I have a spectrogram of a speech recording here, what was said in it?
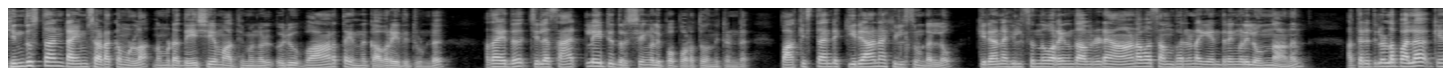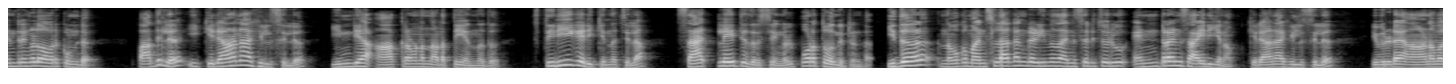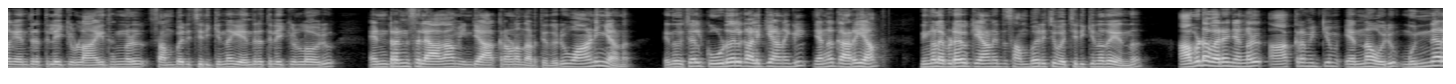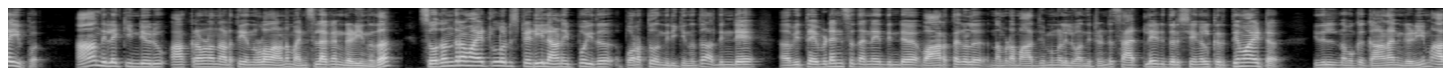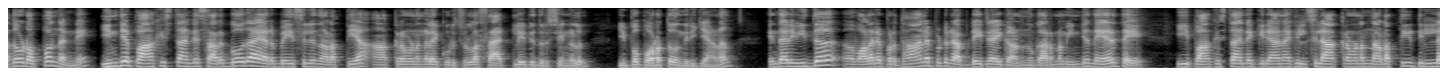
Hindustan times അടക്കമുള്ള നമ്മുടെ ദേശീയ മാധ്യമങ്ങൾ ഒരു വാർത്ത ഇന്ന് കവർ ചെയ്തിട്ടുണ്ട്. അതായത് ചില സാറ്റലൈറ്റ് ദൃശ്യങ്ങൾ ഇപ്പോൾ പുറത്തു വന്നിട്ടുണ്ട്. പാകിസ്ഥാന്റെ കിരാന ഹിൽസ് ഉണ്ടല്ലോ. കിരാന ഹിൽസ് എന്ന് പറയുന്നത് അവരുടെ ആണവ സംഭരണ കേന്ദ്രങ്ങളിൽ ഒന്നാണ്. അത്തരത്തിലുള്ള പല കേന്ദ്രങ്ങളും അവർക്കുണ്ട്. അപ്പം അതിൽ ഈ കിരാന ഹിൽസിൽ ഇന്ത്യ ആക്രമണം നടത്തി എന്നത് സ്ഥിരീകരിക്കുന്ന ചില സാറ്റലൈറ്റ് ദൃശ്യങ്ങൾ പുറത്തു വന്നിട്ടുണ്ട്. ഇത് നമുക്ക് മനസ്സിലാക്കാൻ കഴിയുന്നത് അനുസരിച്ച് ഒരു എൻട്രൻസ് ആയിരിക്കണം. കിരാന ഹിൽസിൽ ഇവരുടെ ആണവ കേന്ദ്രത്തിലേക്കുള്ള ആയുധങ്ങൾ സംഭരിച്ചിരിക്കുന്ന കേന്ദ്രത്തിലേക്കുള്ള ഒരു എൻട്രൻസിലാകാം ഇന്ത്യ ആക്രമണം നടത്തിയത്. ഒരു വാണിംഗ് ആണ്. എന്ന് വെച്ചാൽ കൂടുതൽ കളിക്കുകയാണെങ്കിൽ ഞങ്ങൾക്കറിയാം നിങ്ങൾ എവിടെയൊക്കെയാണ് ഇത് സംഭരിച്ചു വച്ചിരിക്കുന്നത് എന്ന്. അവിടെ വരെ ഞങ്ങൾ ആക്രമിക്കും എന്ന ഒരു മുന്നറിയിപ്പ് ആ നിലയ്ക്ക് ഇന്ത്യ ഒരു ആക്രമണം നടത്തി എന്നുള്ളതാണ് മനസ്സിലാക്കാൻ കഴിയുന്നത്. സ്വതന്ത്രമായിട്ടുള്ള ഒരു സ്റ്റഡിയിലാണ് ഇപ്പോൾ ഇത് പുറത്തു വന്നിരിക്കുന്നത്. അതിന്റെ വിത്ത് എവിഡൻസ് തന്നെ ഇതിന്റെ വാർത്തകൾ നമ്മുടെ മാധ്യമങ്ങളിൽ വന്നിട്ടുണ്ട്. സാറ്റലൈറ്റ് ദൃശ്യങ്ങൾ കൃത്യമായിട്ട് ഇതിൽ നമുക്ക് കാണാൻ കഴിയും. അതോടൊപ്പം തന്നെ ഇന്ത്യ പാകിസ്ഥാന്റെ സർഗോദ എയർബേസിൽ നടത്തിയ ആക്രമണങ്ങളെക്കുറിച്ചുള്ള സാറ്റലൈറ്റ് ദൃശ്യങ്ങളും ഇപ്പോൾ പുറത്തു വന്നിരിക്കുകയാണ്. എന്തായാലും ഇത് വളരെ പ്രധാനപ്പെട്ട ഒരു അപ്ഡേറ്റ് ആയി കാണുന്നു. കാരണം ഇന്ത്യ നേരത്തെ ഈ പാകിസ്ഥാന്റെ കിരാന ഹിൽസിൽ ആക്രമണം നടത്തിയിട്ടില്ല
